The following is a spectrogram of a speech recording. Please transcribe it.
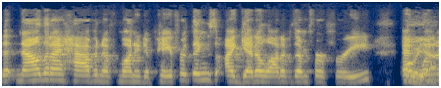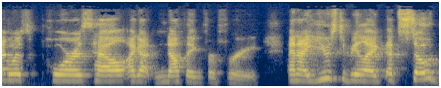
that now that I have enough money to pay for things, I get a lot of them for free. And Oh, when. I was poor as hell, I got nothing for free. And I used to be like, that's so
